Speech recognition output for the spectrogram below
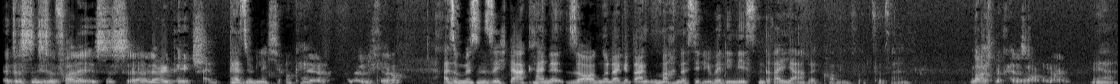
Das in diesem Falle ist es äh, Larry Page. Äh, persönlich, okay. Ja, persönlich, genau. Also müssen Sie sich da keine Sorgen oder Gedanken machen, dass Sie über die nächsten drei Jahre kommen, sozusagen. Mache ich mir keine Sorgen, nein. Ja.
